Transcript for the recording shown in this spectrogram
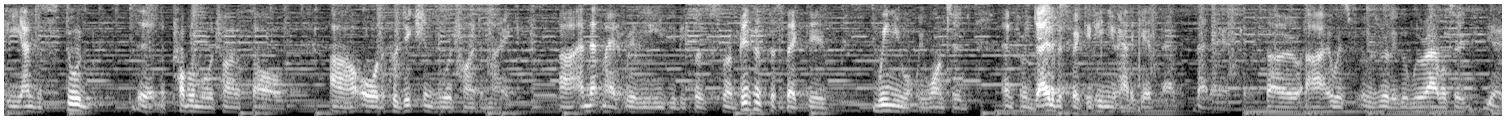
he understood the, the problem we were trying to solve uh, or the predictions we were trying to make. Uh, and that made it really easy because from a business perspective, we knew what we wanted. And from a data perspective, he knew how to get that, that answer. So uh, it, was, it was really good. We were able to you know,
